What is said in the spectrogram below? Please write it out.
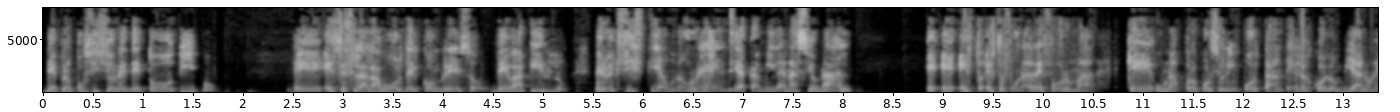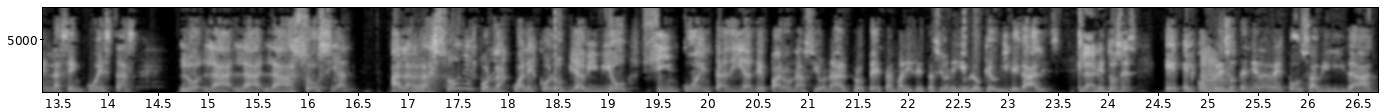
de proposiciones de todo tipo. Eh, esa es la labor del Congreso, debatirlo, pero existía una urgencia, Camila, nacional. Eh, esto, esto fue una reforma que una proporción importante de los colombianos en las encuestas la, la, asocian a las razones por las cuales Colombia vivió 50 días de paro nacional, protestas, manifestaciones y bloqueos ilegales. Claro. Entonces, el, Congreso tenía la responsabilidad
